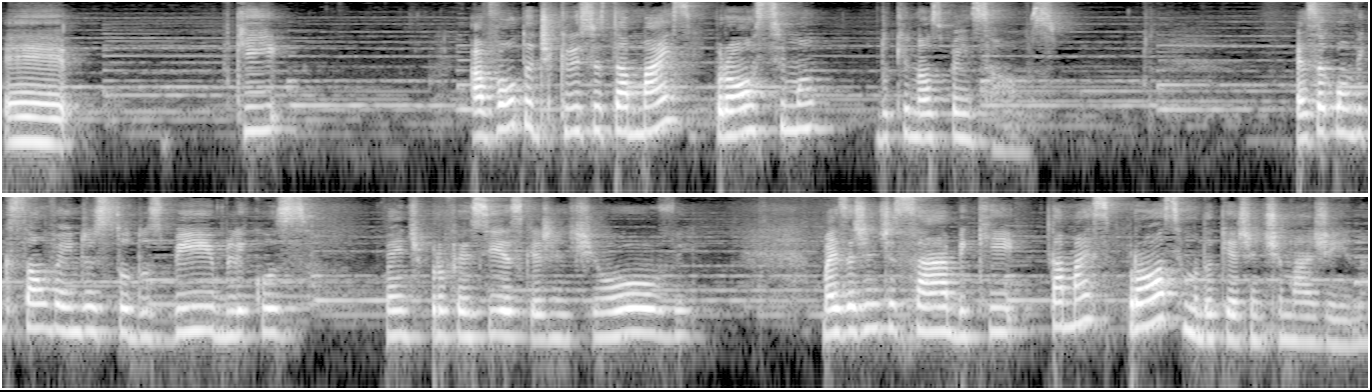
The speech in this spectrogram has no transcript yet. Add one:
é, que a volta de Cristo está mais próxima do que nós pensamos. Essa convicção vem de estudos bíblicos, vem de profecias que a gente ouve, mas a gente sabe que está mais próximo do que a gente imagina.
